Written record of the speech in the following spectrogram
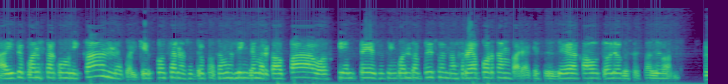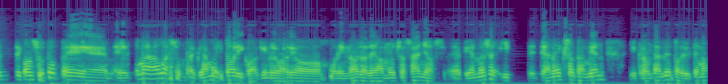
ahí se pueden estar comunicando, cualquier cosa, nosotros pasamos link de Mercado Pago, 100 pesos, 50 pesos, nos reaportan para que se lleve a cabo todo lo que se está llevando. Te, consulto, eh, el tema de agua es un reclamo histórico aquí en el barrio Junín, ¿no? Ya lleva muchos años eh, pidiendo eso y te, anexo también y preguntarte por el tema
